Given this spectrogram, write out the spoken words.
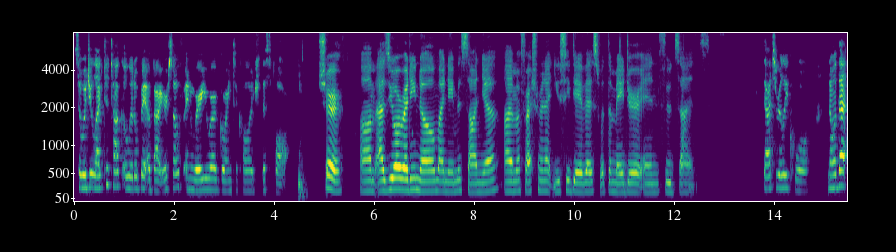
So, would you like to talk a little bit about yourself and where you are going to college this fall? Sure. Um, as you already know, my name is Sanya. I'm a freshman at UC Davis with a major in food science. That's really cool. Know that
